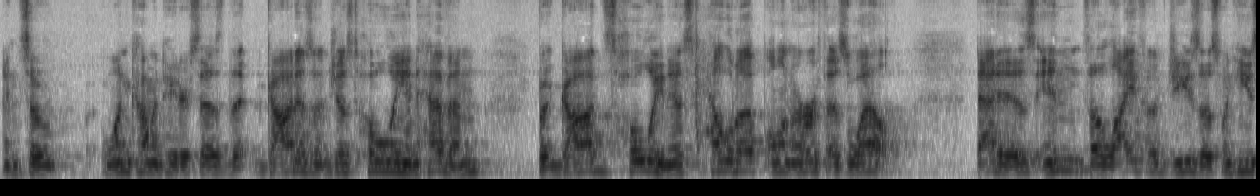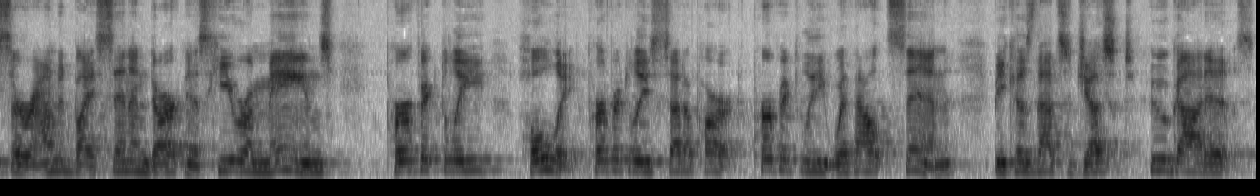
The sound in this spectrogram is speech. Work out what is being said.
And so one commentator says that God isn't just holy in heaven, but God's holiness held up on earth as well. That is, in the life of Jesus, when he's surrounded by sin and darkness, he remains perfectly holy, perfectly set apart, perfectly without sin, because that's just who God is.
